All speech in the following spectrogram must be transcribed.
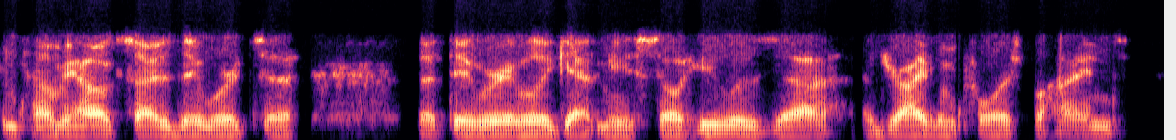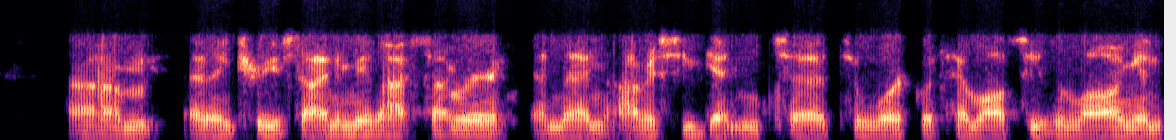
and tell me how excited they were to that they were able to get me. So he was uh, a driving force behind. Um, I think Tree signing me last summer, and then obviously getting to to work with him all season long and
